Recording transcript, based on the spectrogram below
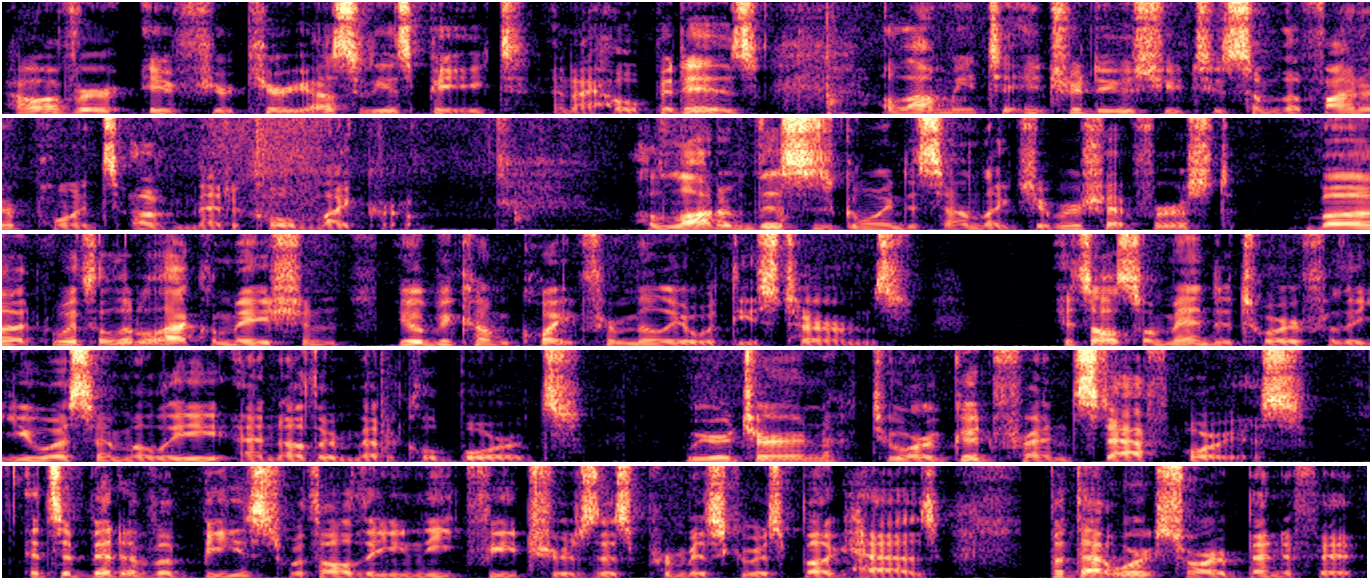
However, if your curiosity is piqued, and I hope it is, allow me to introduce you to some of the finer points of medical micro. A lot of this is going to sound like gibberish at first, but with a little acclimation, you'll become quite familiar with these terms. It's also mandatory for the USMLE and other medical boards. We return to our good friend Staph aureus. It's a bit of a beast with all the unique features this promiscuous bug has, but that works to our benefit,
